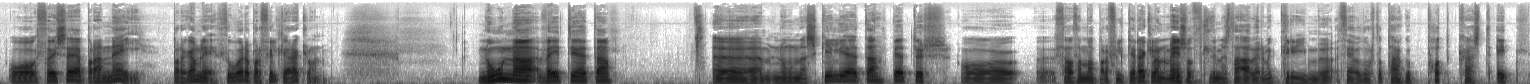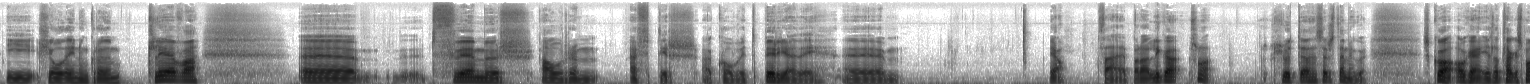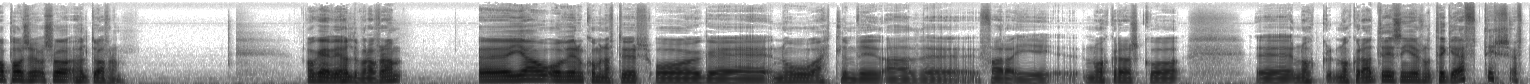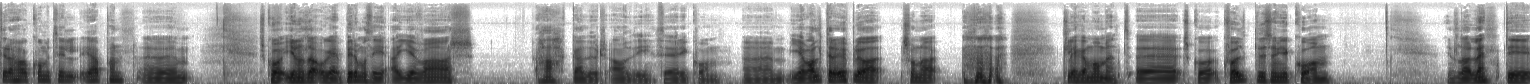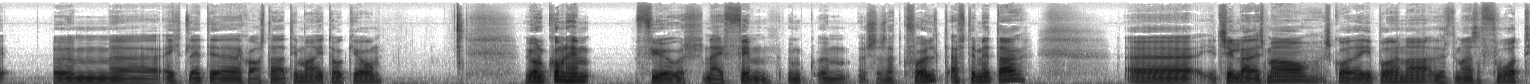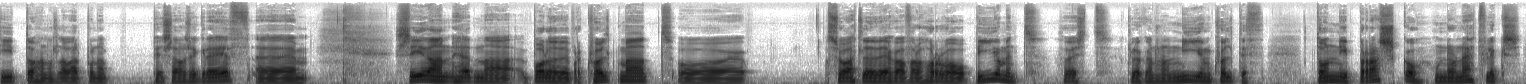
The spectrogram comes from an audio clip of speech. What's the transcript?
Og þau segja bara nei, bara gamli, þú verður bara að fylgja reglunum. Núna veit ég þetta um, núna skil ég þetta betur og uh, þá þarf maður bara að fylgja reglunum eins og til dæmis það að vera með grímu þegar þú ert að taka upp podcast einn í hljóð einum gröðum klefa uh, tveimur árum eftir að COVID byrjaði. Um, það er bara líka svona hluti af þessari stemmingu sko, ok, ég ætla að taka smá pásu og svo höldum við áfram. Ok, við höldum bara áfram. Uh, já, og við erum komin aftur og uh, nú ætlum við að uh, fara í nokkra sko nok nokkur aðrið sem ég hef tekið eftir eftir að hafa komið til Japan. Um, sko, ég er náttúrulega, ok, byrjum á því að ég var hakkaður á því þegar ég kom. Um, ég hef aldrei upplifað svona klika moment. Uh, sko, kvöldið sem ég kom ég lendi um uh, eitt leitið eða eitthvað á staðatíma í Tókjó við vorum komin heim fjögur, nei fimm um, um sagt, kvöld eftir middag uh, ég chillaði smá skoðið íbúðina, við þurftum aðeins að þvó tít og hann alltaf var búin að pissa á sig greið. Um, síðan hérna borðum við bara kvöldmat og svo ætluðum við eitthvað að fara að horfa á bíómynd þú veist, klukkan svona nýjum kvöldið. Donnie Brasco, hún er á Netflix.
